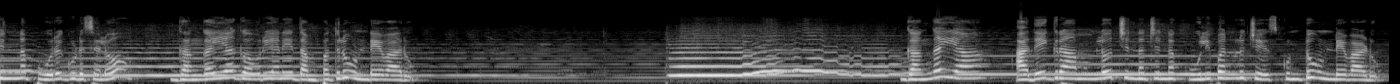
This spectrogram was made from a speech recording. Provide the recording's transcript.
చిన్న పూర గుడిసెలో గంగయ్య గౌరీ అనే దంపతులు ఉండేవారు. గంగయ్య అదే గ్రామంలో చిన్న చిన్న కూలి పనులు చేసుకుంటూ ఉండేవాడు.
